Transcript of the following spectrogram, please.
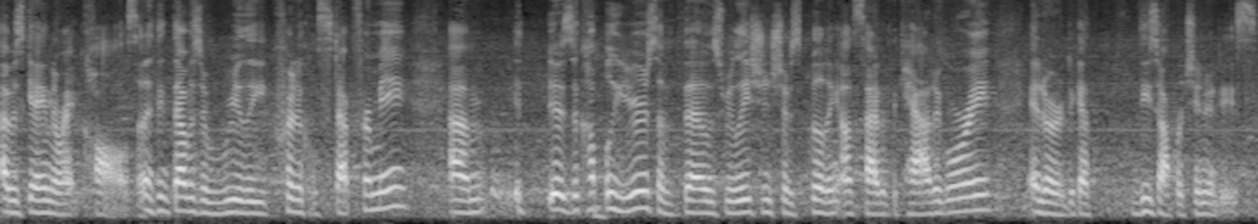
I was getting the right calls. And I think that was a really critical step for me. Um, was a couple years of those relationships building outside of the category in order to get these opportunities.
